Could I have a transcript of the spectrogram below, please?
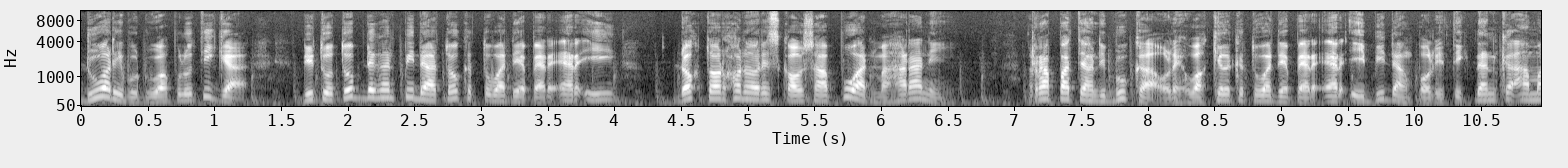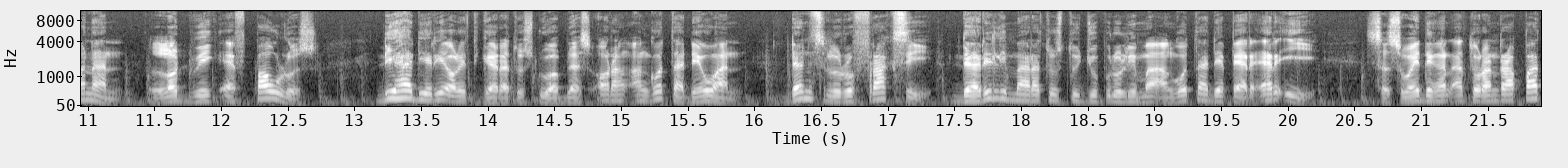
2022-2023 ditutup dengan pidato Ketua DPR RI Dr. Honoris Causa Puan Maharani. Rapat yang dibuka oleh Wakil Ketua DPR RI Bidang Politik dan Keamanan, Lodwig F. Paulus, dihadiri oleh 312 orang anggota dewan dan seluruh fraksi dari 575 anggota DPR RI. Sesuai dengan aturan rapat,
